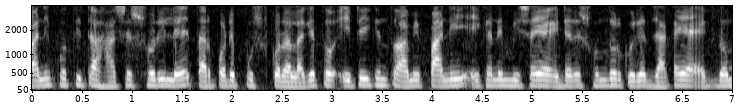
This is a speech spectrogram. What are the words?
পানি প্রতিটা হাঁসের শরীরে তারপরে পুষ্ট করা লাগে। তো এটাই কিন্তু আমি পানি এখানে মিশাইয়া, এটারে সুন্দর করে জাকাইয়া একদম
